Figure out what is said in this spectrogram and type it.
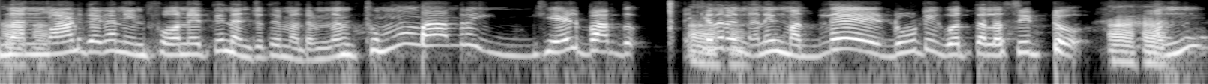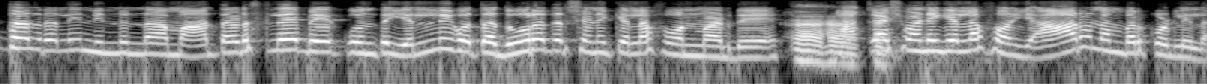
ನಾನ್ ಮಾಡ್ದಾಗ ನೀನ್ ಫೋನ್ ಎತ್ತಿ ನನ್ ಜೊತೆ ಮಾತಾಡ. ನಂಗ್ ತುಂಬಾ ಅಂದ್ರೆ ಹೇಳ್ಬಾರ್ದು. ಯಾಕಂದ್ರೆ ನನಗ್ ಮೊದ್ಲೇ ಡ್ಯೂಟಿ ಗೊತ್ತಲ್ಲ ಸಿಟ್ಟು. ಅಂತದ್ರಲ್ಲಿ ನಿನ್ನನ್ನ ಮಾತಾಡಿಸ್ಲೇಬೇಕು ಅಂತ ಎಲ್ಲಿ ಗೊತ್ತಾ ದೂರದರ್ಶನಕ್ಕೆಲ್ಲ ಫೋನ್ ಮಾಡ್ದೆ. ಆಕಾಶವಾಣಿಗೆಲ್ಲ ಫೋನ್ ಯಾರು ನಂಬರ್ ಕೊಡ್ಲಿಲ್ಲ.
